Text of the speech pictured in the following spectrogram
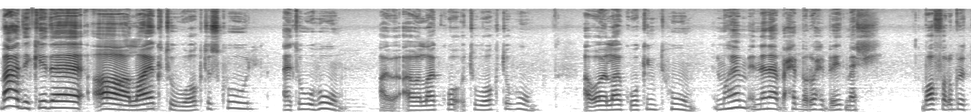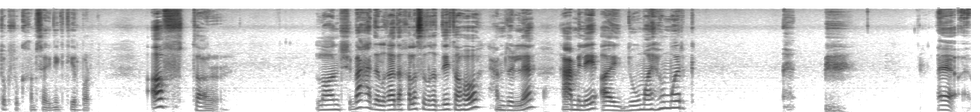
بعد كده to walk to school. at home. I, I like wa- to walk to home. أو I like walking to home. المهم إن أنا بحب أروح البيت مشي. بوفر أجرة توك توك خمسة جنيه كتير برضه. after lunch بعد الغدا خلاص اتغديت اهو الحمد لله. هعمل إيه؟ I do my homework. آه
